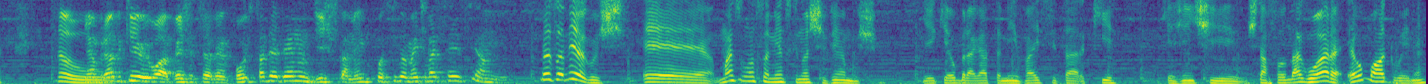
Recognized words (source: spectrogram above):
Não. Lembrando que o Avenged Sevenfold está devendo um disco também que possivelmente vai ser esse ano. Meus amigos, é, mais um lançamento que nós tivemos e que o Bragato também vai citar aqui, que a gente está falando agora, é o Mogwai, né?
